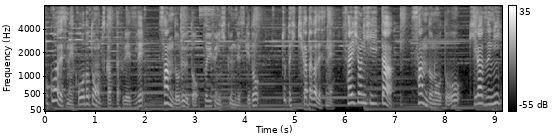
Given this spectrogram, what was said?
ここはですねコードトーンを使ったフレーズで3度ルートというふうに弾くんですけどちょっと弾き方がですね最初に弾いた3度の音を切らずに、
